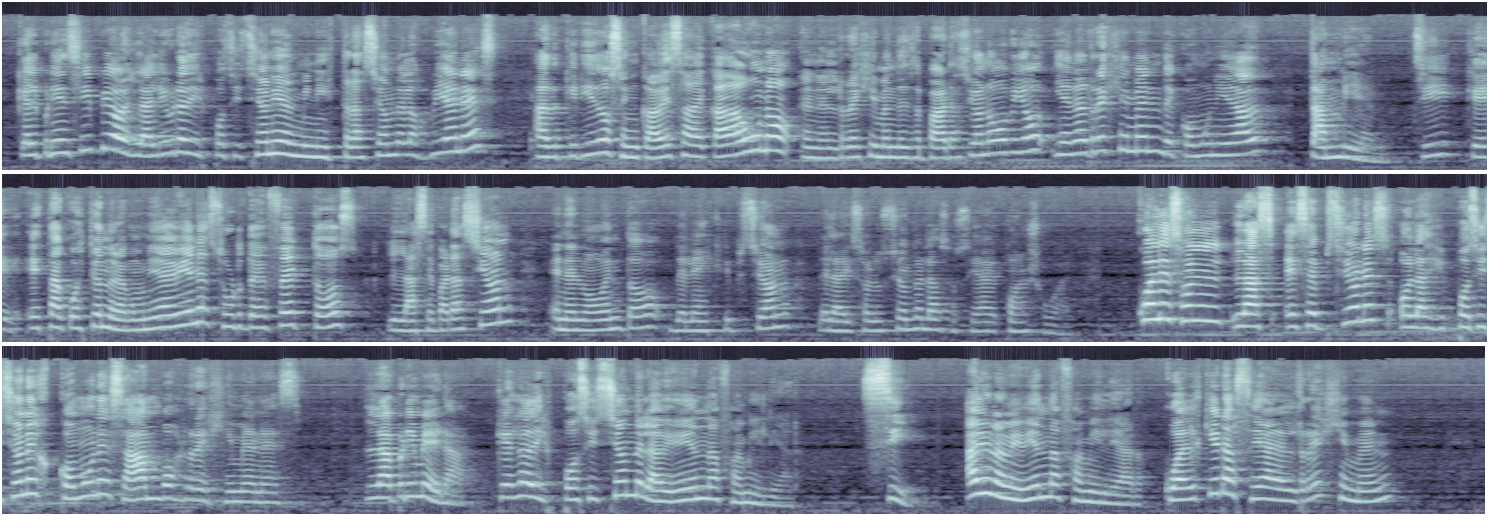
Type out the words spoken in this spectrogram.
que el principio es la libre disposición y administración de los bienes adquiridos en cabeza de cada uno, en el régimen de separación obvio y en el régimen de comunidad también. ¿sí? Que esta cuestión de la comunidad de bienes surte efectos la separación en el momento de la inscripción de la disolución de la sociedad conyugal. ¿Cuáles son las excepciones o las disposiciones comunes a ambos regímenes? La primera, que es la disposición de la vivienda familiar. Sí, hay una vivienda familiar, cualquiera sea el régimen,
